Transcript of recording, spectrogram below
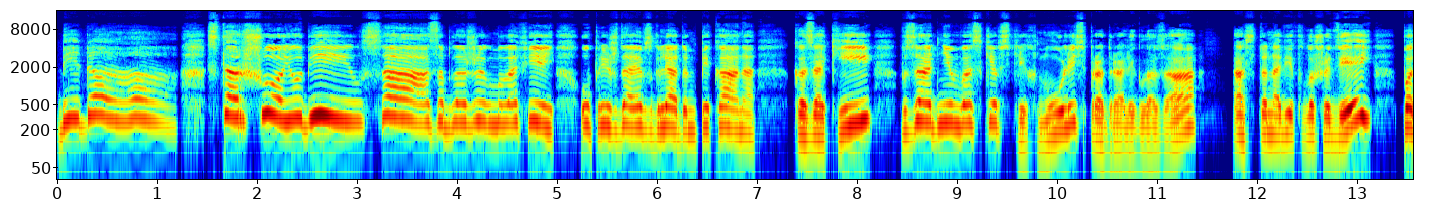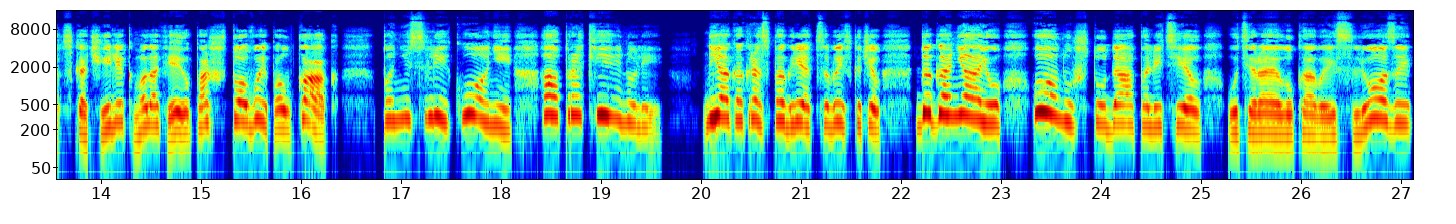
«Беда! Старшой убился!» — заблажил Малафей, упреждая взглядом пекана. Казаки в заднем воске встряхнулись, продрали глаза — Остановив лошадей, подскочили к Малафею. «По что выпал? Как?» «Понесли кони, опрокинули». Я как раз погреться выскочил. Догоняю, он уж туда полетел. Утирая лукавые слезы,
